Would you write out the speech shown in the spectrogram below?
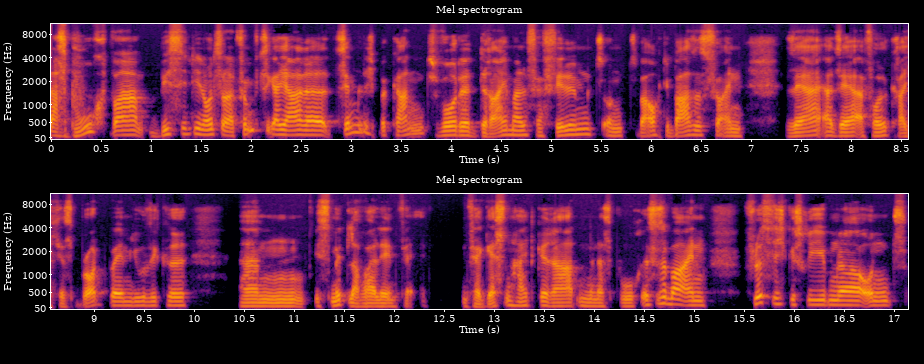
das Buch war bis in die 1950er Jahre ziemlich bekannt, wurde dreimal verfilmt und war auch die Basis für ein sehr, sehr erfolgreiches Broadway-Musical. Ähm, ist mittlerweile in, Ver in, Vergessenheit geraten in das Buch. Es ist aber ein flüssig geschriebener und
